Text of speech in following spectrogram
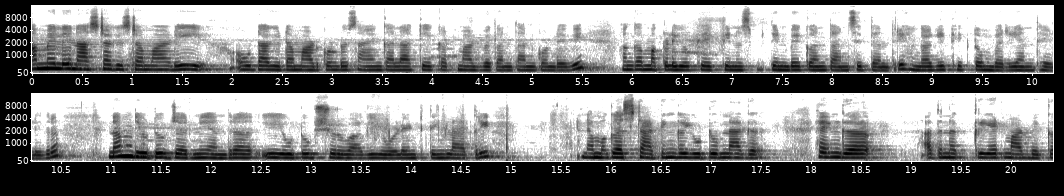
ಆಮೇಲೆ ನಾಷ್ಟ ಇಷ್ಟ ಮಾಡಿ ಊಟ ಗೀಟ ಮಾಡಿಕೊಂಡು ಸಾಯಂಕಾಲ ಕೇಕ್ ಕಟ್ ಮಾಡ್ಬೇಕಂತ ಅಂದ್ಕೊಂಡೇವಿ ಹಂಗೆ ಮಕ್ಕಳಿಗೂ ಕೇಕ್ ತಿನ್ನಿಸ್ ತಿನ್ನಬೇಕು ಅಂತ ಅನಿಸಿತ್ತಂತ್ರಿ. ಹಾಗಾಗಿ ಕೇಕ್ ತೊಂಬರ್ರಿ ಅಂತ ಹೇಳಿದ್ರೆ. ನಮ್ದು ಯೂಟ್ಯೂಬ್ ಜರ್ನಿ ಅಂದ್ರೆ ಈ ಯೂಟ್ಯೂಬ್ ಶುರುವಾಗಿ ಏಳೆಂಟು ತಿಂಗಳಾತ್ರಿ ನಮಗೆ ಸ್ಟಾರ್ಟಿಂಗ್ ಯೂಟ್ಯೂಬ್ನಾಗ ಹೆಂಗೆ ಅದನ್ನು ಕ್ರಿಯೇಟ್ ಮಾಡಬೇಕು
